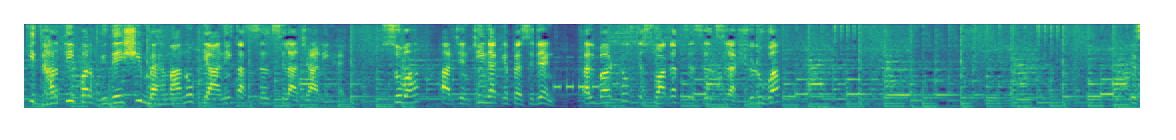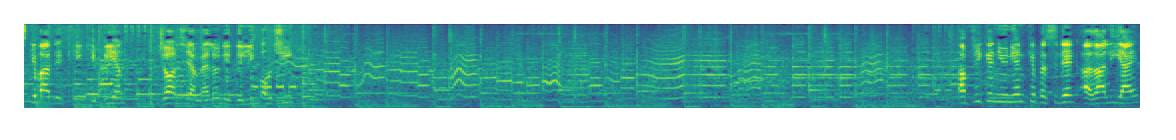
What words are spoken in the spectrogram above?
की धरती पर विदेशी मेहमानों के आने का सिलसिला जारी है। सुबह अर्जेंटीना के प्रेसिडेंट अल्बर्टो के स्वागत से सिलसिला शुरू हुआ। इसके बाद इटली की पीएम जॉर्जिया मेलोनी दिल्ली पहुँची। अफ्रीकन यूनियन के प्रेसिडेंट अजाली आए।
